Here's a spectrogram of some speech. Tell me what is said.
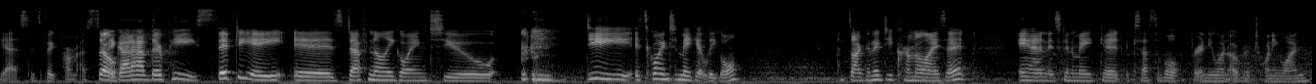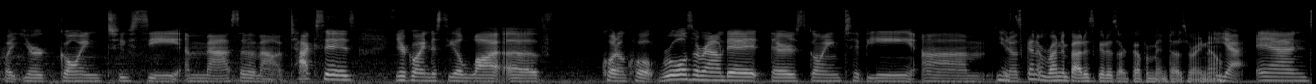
Yes, it's big pharma. So they gotta have their piece. 58 is definitely going to de it's going to make it legal. It's not going to decriminalize it and it's going to make it accessible for anyone over 21, but you're going to see a massive amount of taxes. You're going to see a lot of quote unquote rules around it. There's going to be um, you know it's gonna run about as good as our government does right now. yeah, and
